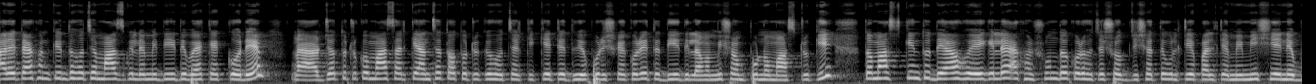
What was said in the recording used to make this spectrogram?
আর এটা এখন কিন্তু হচ্ছে মাছগুলো আমি দিয়ে দেবো এক এক করে। আর যতটুকু মাছ আর কি আনছে, ততটুকু হচ্ছে আর কি কেটে ধুয়ে পরিষ্কার করে তো দিয়ে দিলাম আমি সম্পূর্ণ মাছটুকি তো মাছ কিন্তু দেওয়া হয়ে গেলে এখন সুন্দর করে হচ্ছে সবজির সাথে উল্টিয়ে পাল্টিয়ে আমি মিশিয়ে নেব।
